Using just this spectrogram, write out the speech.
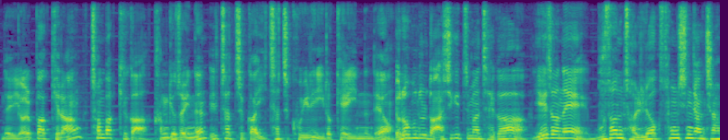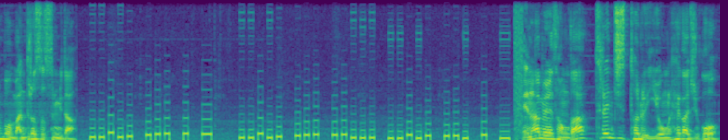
네, 10바퀴랑 1000바퀴가 감겨져 있는 1차 측과 2차 측 코일이 이렇게 있는데요. 여러분들도 아시겠지만 제가 예전에 무선 전력 송신 장치를 한번 만들었었습니다. 에나멜선과 트랜지스터를 이용을 해가지고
